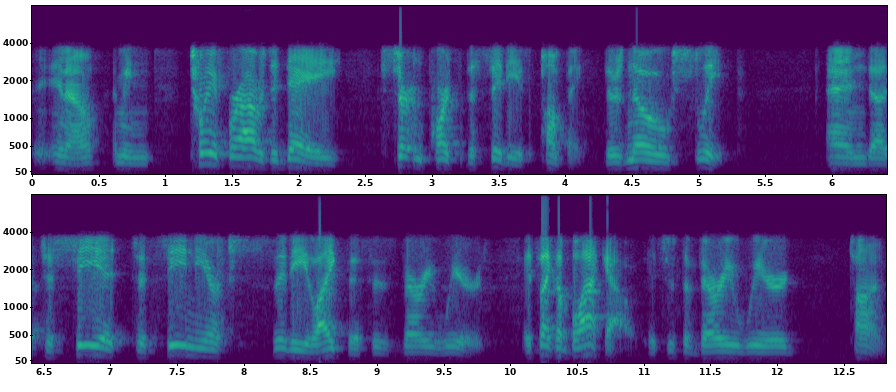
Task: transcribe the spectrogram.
You know, I mean, 24 hours a day, certain parts of the city is pumping. There's no sleep, and uh, to see it, to see New York City like this is very weird. It's like a blackout. It's just a very weird time.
